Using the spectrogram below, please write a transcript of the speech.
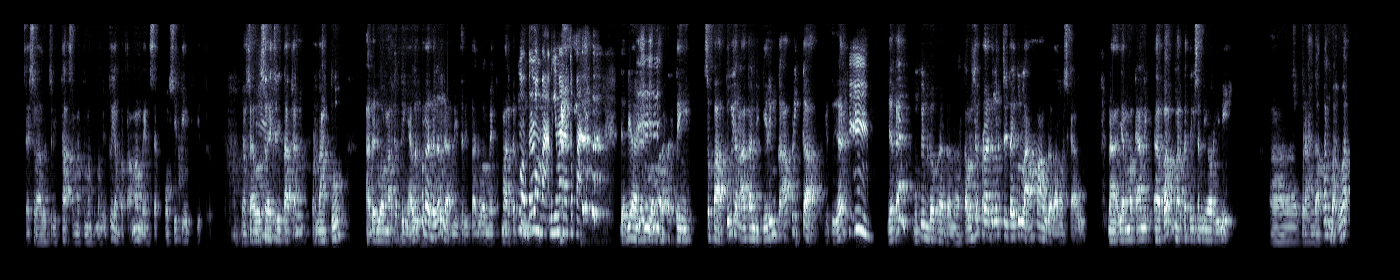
Saya selalu cerita sama teman-teman itu yang pertama mindset positif gitu. Yang selalu saya hmm. ceritakan pernah tuh ada dua marketing. Ellen pernah dengar nggak nih cerita dua marketing? Oh, belum Pak. Bagaimana tuh Pak? Jadi ada dua marketing sepatu yang akan dikirim ke Afrika gitu ya. Mm -hmm. Ya kan? Mungkin udah pernah dengar. Kalau saya pernah dengar cerita itu lama, udah lama sekali. Nah, yang mekanik apa marketing senior ini uh, beranggapan bahwa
